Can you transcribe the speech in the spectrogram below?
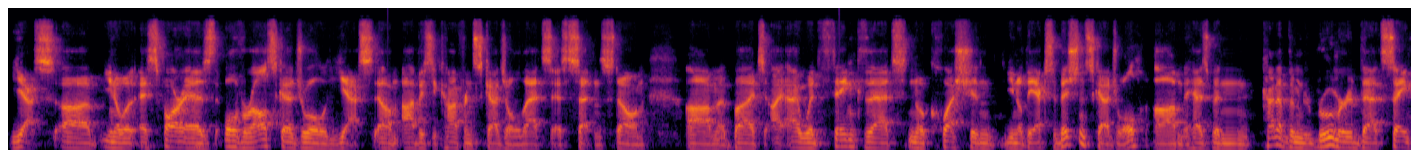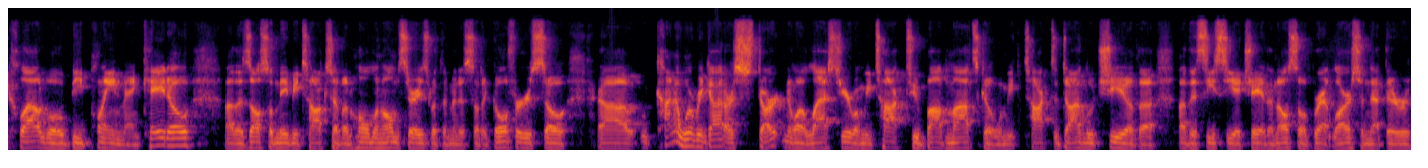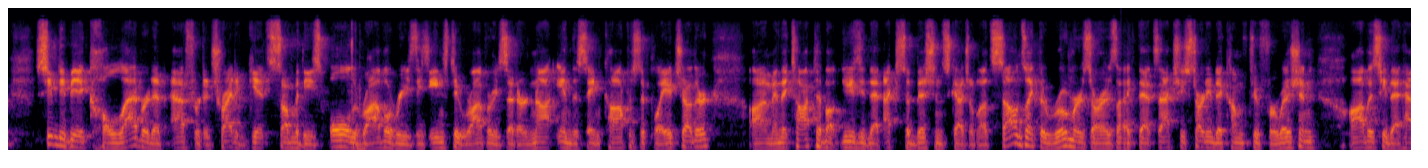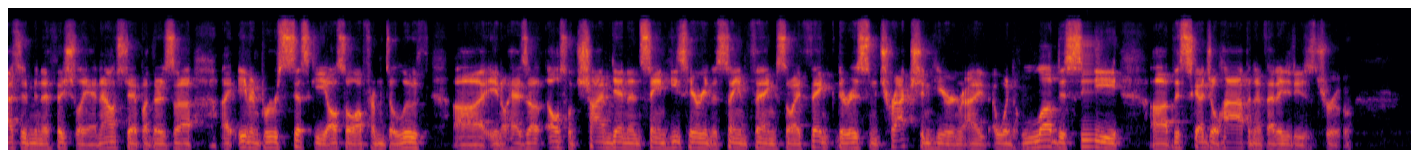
Yes, uh, you know, as far as overall schedule, yes. Um, obviously, conference schedule that's set in stone. Um, but I, I, would think that no question, you know, the exhibition schedule um, has been kind of been rumored that St. Cloud will be playing Mankato. Uh, there's also maybe talks of a home and home series with the Minnesota Gophers. So uh, kind of where we got our start, Noah, last year when we talked to Bob Motzko, when we talked to Don Lucia of the of the CCHA, and then also Brett Larson, that there seemed to be a collaborative effort to try to get some of these old rivalries, these in-state rivalries that are not in the same conference to play each other. Um, and they talked about using that exhibition schedule. It sounds like the rumors are is like that's actually starting to come to fruition. Obviously, that hasn't been officially announced yet, but there's uh, uh, even Bruce Ciskie, also from Duluth, uh, you know, has uh, also chimed in and saying he's hearing the same thing. So I think there is some traction here, and I, I would love to see uh, this schedule happen if that is true.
